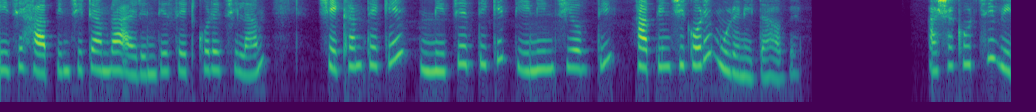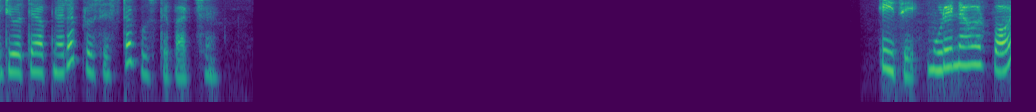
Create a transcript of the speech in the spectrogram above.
এই যে হাফ ইঞ্চিটা আমরা আয়রন দিয়ে সেট করেছিলাম, সেখান থেকে নিচের দিকে তিন ইঞ্চি অবধি হাফ ইঞ্চি করে মুড়ে নিতে হবে। আশা করছি ভিডিওতে আপনারা প্রসেসটা বুঝতে পারছেন। এই যে মুড়ে নেওয়ার পর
